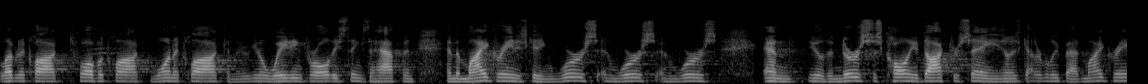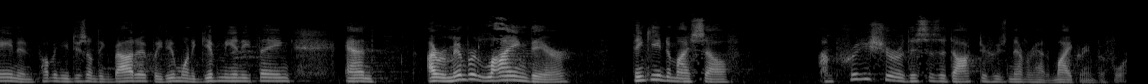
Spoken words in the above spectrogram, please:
11 o'clock, 12 o'clock, 1 o'clock and, you know, waiting for all these things to happen. And the migraine is getting worse and worse and worse. And, you know, the nurse is calling the doctor saying, you know, he's got a really bad migraine and probably need to do something about it, but he didn't want to give me anything. And I remember lying there thinking to myself, I'm pretty sure this is a doctor who's never had a migraine before.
